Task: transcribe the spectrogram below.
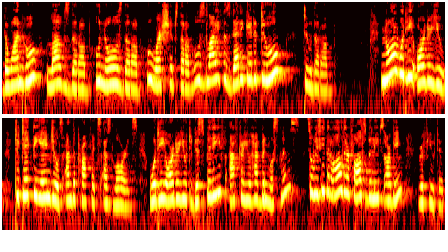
The one who loves the Rabb, who knows the Rabb, who worships the Rabb, whose life is dedicated to who? To the Rabb. Nor would He order you to take the angels and the prophets as lords. Would He order you to disbelieve after you have been Muslims? So we see that all their false beliefs are being refuted.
